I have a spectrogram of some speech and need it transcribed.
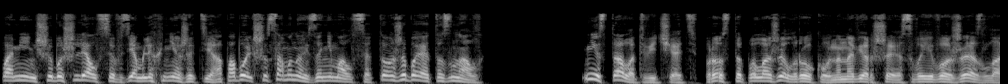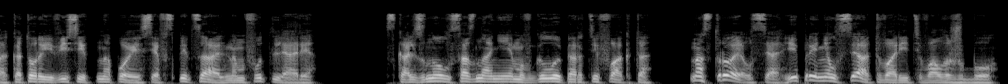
Поменьше бы шлялся в землях нежити, а побольше со мной занимался, тоже бы это знал. Не стал отвечать, просто положил руку на навершие своего жезла, который висит на поясе в специальном футляре. Скользнул сознанием вглубь артефакта, настроился и принялся творить волжбу.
